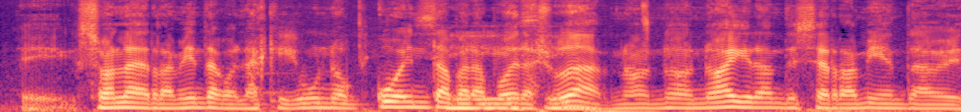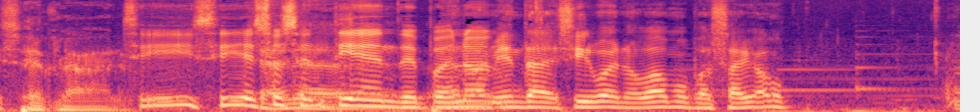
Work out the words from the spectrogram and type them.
eh, son las herramientas con las que uno cuenta Sí, para poder sí. ayudar. No, no, no hay grandes herramientas a veces. Pero claro. Sí, sí, O eso sea, se la- entiende. Pues la no, herramienta de decir, bueno, vamos para, salir, vamos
